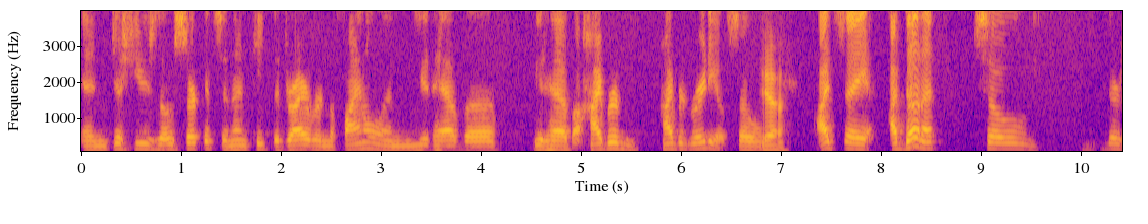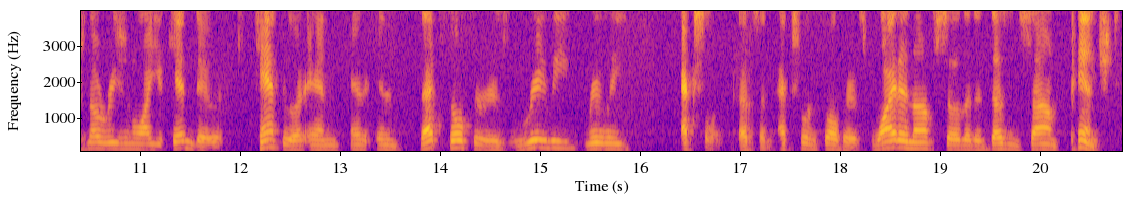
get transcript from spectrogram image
and just use those circuits, and then keep the driver in the final, and you'd have a you'd have a hybrid hybrid radio. So yeah. I'd say I've done it. So there's no reason why you can do it, can't do it, and and and that filter is really, really excellent. That's an excellent filter. It's wide enough so that it doesn't sound pinched.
